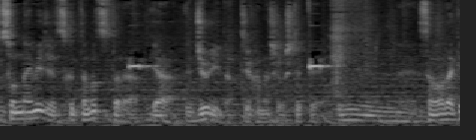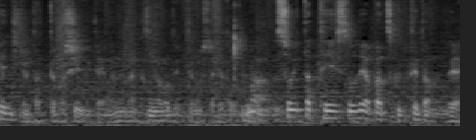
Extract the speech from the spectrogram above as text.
そんなイメージで作ったのっつったらいやジュリーだっていう話をしてて澤田研二に歌ってほしいみたいなねなんかそんなこと言ってましたけど、まあ、そういったテイストでやっぱ作ってたので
